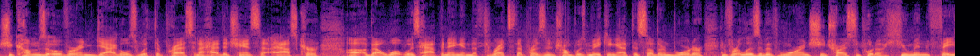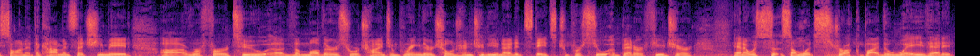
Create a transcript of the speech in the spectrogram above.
she comes over and gaggles with the press. And I had the chance to ask her uh, about what was happening and the threats that President Trump was making at the southern border. And for Elizabeth Warren, she tries to put a human face on it. The comments that she made uh, refer to uh, the mothers who are trying to bring their children to the United States to pursue a better future. And I was somewhat struck by the way that it,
